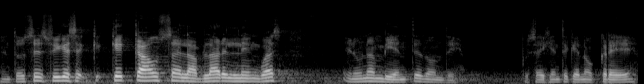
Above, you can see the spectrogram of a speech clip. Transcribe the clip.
Entonces, fíjese, ¿qué, causa el hablar en lenguas en un ambiente donde pues hay gente que no cree,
